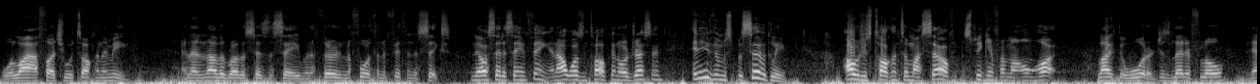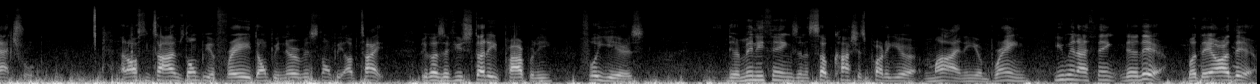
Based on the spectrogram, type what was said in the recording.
Well, I thought you were talking to me. And then another brother says the same, and a third, and a fourth, and a fifth, and a sixth. And they all say the same thing. And I wasn't talking or addressing any of them specifically. I was just talking to myself, speaking from my own heart, like the water. Just let it flow natural. And oftentimes, don't be afraid, don't be nervous, don't be uptight. Because if you studied properly for years, there are many things in the subconscious part of your mind and your brain, you may not think they're there, but they are there.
